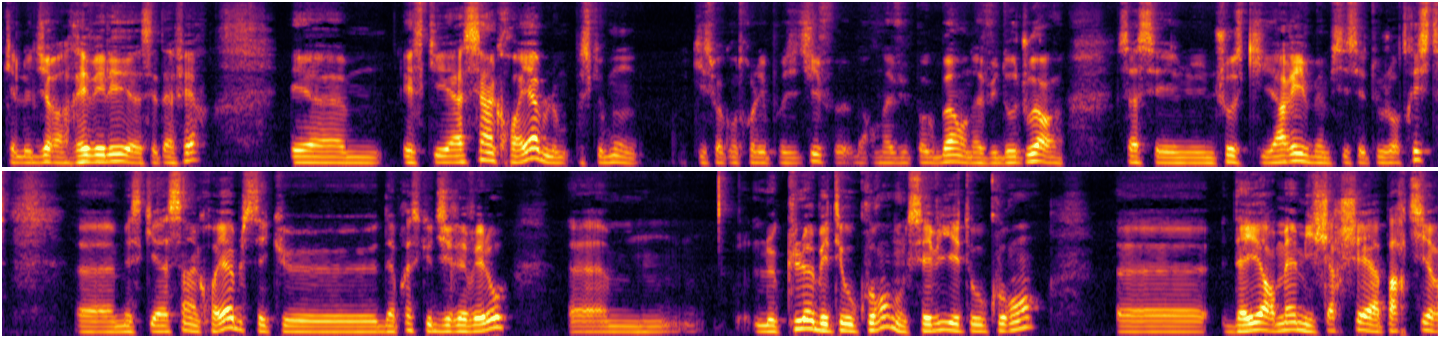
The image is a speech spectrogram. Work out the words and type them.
qu'elle le dire, a révélé cette affaire. Et ce qui est assez incroyable, parce que bon, qu'il soit contrôlé positif, euh, bah, on a vu Pogba, on a vu d'autres joueurs, ça c'est une chose qui arrive, même si c'est toujours triste. Euh, mais ce qui est assez incroyable, c'est que d'après ce que dit Revelo, euh, le club était au courant, donc Séville était au courant. D'ailleurs, même il cherchait à partir,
